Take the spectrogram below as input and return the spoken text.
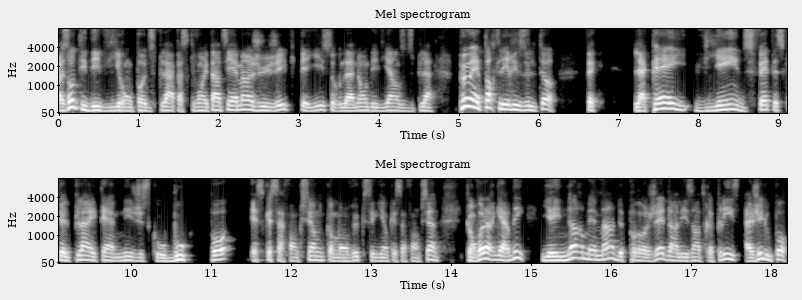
eux autres, ils dévieront pas du plan parce qu'ils vont être entièrement jugés puis payés sur la non-déviance du plan. Peu importe les résultats. Fait que la paye vient du fait est-ce que le plan a été amené jusqu'au bout, pas est-ce que ça fonctionne comme on veut que, ça fonctionne. Puis on va le regarder. Il y a énormément de projets dans les entreprises, agiles ou pas,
